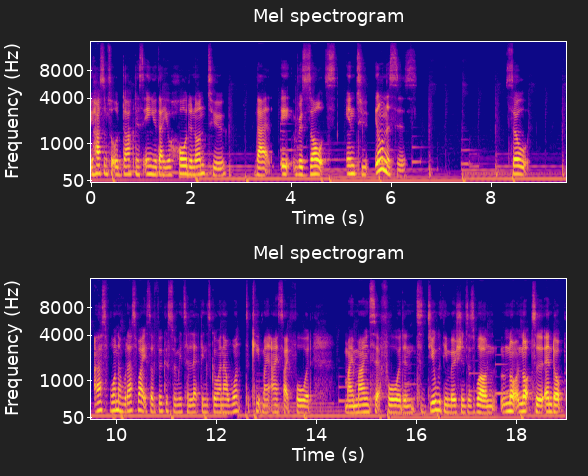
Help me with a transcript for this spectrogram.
You have some sort of darkness in you that you're holding on to that it results into illnesses. So that's one of that's why it's a focus for me to let things go and i want to keep my eyesight forward my mindset forward and to deal with emotions as well. Not not to end up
